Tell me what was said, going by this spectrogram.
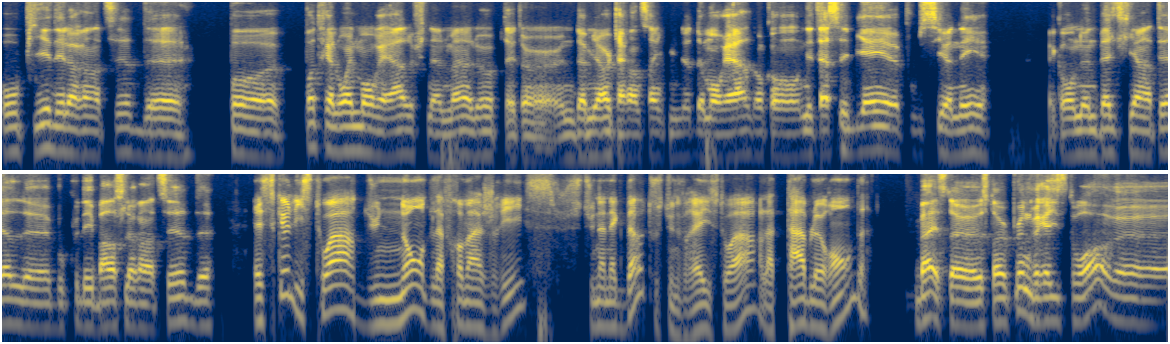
au, pied des Laurentides, euh, pas, pas, très loin de Montréal finalement, là, peut-être une demi-heure, 45 minutes de Montréal. Donc, on est assez bien positionné. On a une belle clientèle, beaucoup des basses Laurentides. Est-ce que l'histoire du nom de la fromagerie, c'est une anecdote ou c'est une vraie histoire, la table ronde? Ben, c'est un, peu une vraie histoire. Euh,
